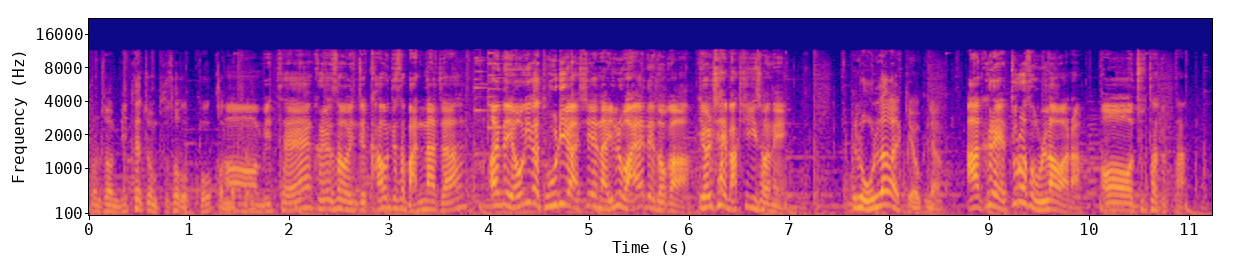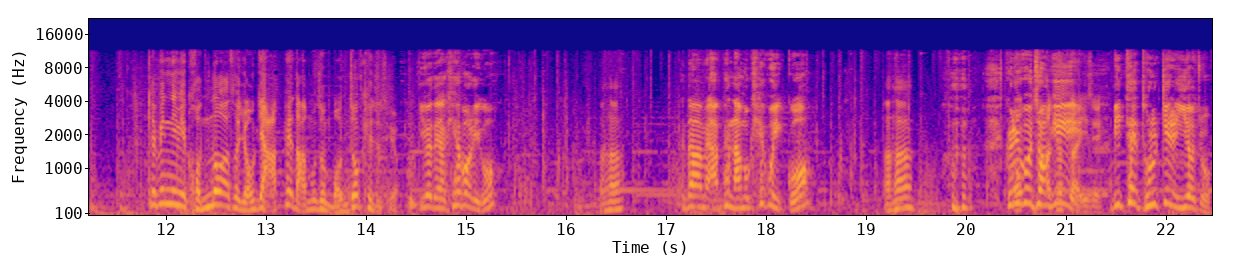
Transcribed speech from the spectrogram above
그럼 전 밑에 좀 부숴놓고 어 건너편. 밑에. 그래서 이제 가운데서 만나자. 아 근데 여기가 돌이야 시에나. 일로 와야 돼 너가. 열차에 막히기 전에. 일로 올라갈게요 그냥. 아 그래. 뚫어서 올라와라. 어 좋다 좋다. 케빈님이 건너와서 여기 앞에 나무 좀 먼저 캐주세요. 이거 내가 캐버리고 아하. 그 다음에 앞에 나무 캐고 있고 아하. 그리고 어, 저기 맞았다. 밑에 돌길 이어줘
